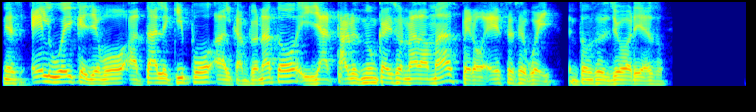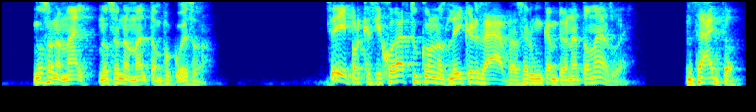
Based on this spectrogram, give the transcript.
Es el güey que llevó a tal equipo al campeonato y ya tal vez nunca hizo nada más, pero es ese güey. Entonces yo haría eso. No suena mal, no suena mal tampoco eso. Sí, porque si juegas tú con los Lakers, ah, va a ser un campeonato más, güey. Exacto.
